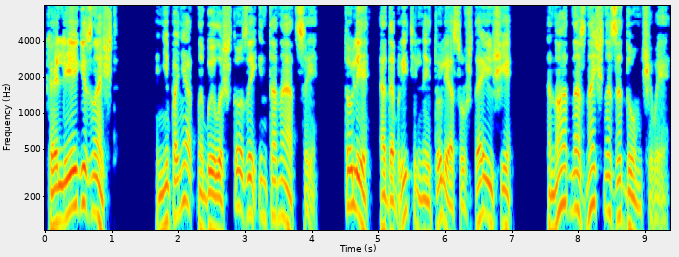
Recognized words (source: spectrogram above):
Коллеги, значит. Непонятно было, что за интонации, то ли одобрительные, то ли осуждающие, но однозначно задумчивые.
